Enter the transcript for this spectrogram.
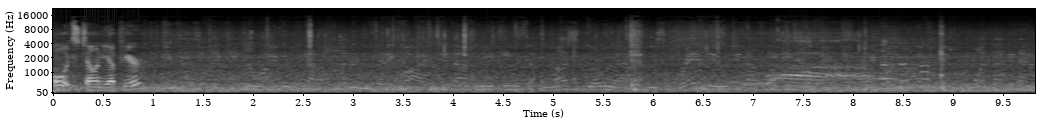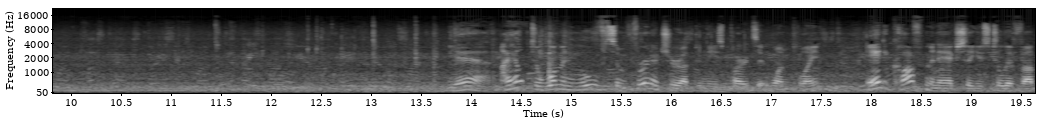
Oh, it's telling you up here. Yeah, I helped a woman move some furniture up in these parts at one point. Andy Kaufman actually used to live up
